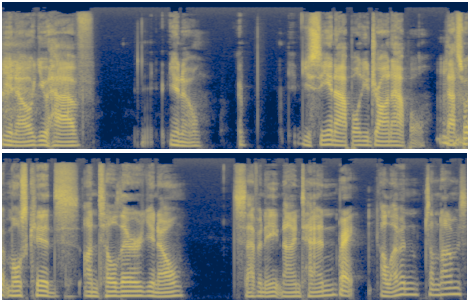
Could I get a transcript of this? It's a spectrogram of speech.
you know, you have, you know, you see an apple, you draw an apple. That's what most kids until they're, you know, seven, eight, nine, ten, Right. 11 sometimes,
